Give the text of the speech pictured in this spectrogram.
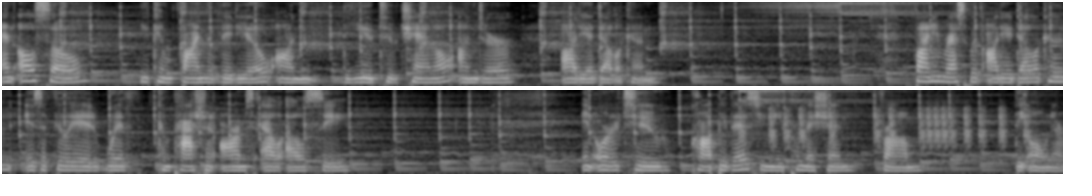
and also, you can find the video on the YouTube channel under Audia Delican. Finding Rest with Audia Delican is affiliated with Compassion Arms LLC. In order to copy this, you need permission from the owner.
